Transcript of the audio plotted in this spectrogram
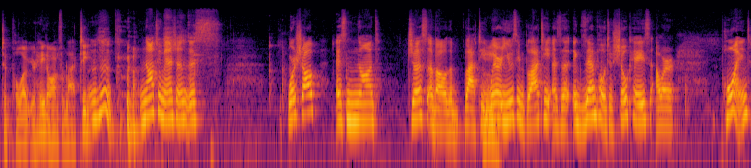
to pull out your hate on for black tea. Mm-hmm. Not to mention, this workshop is not just about the black tea. We're using black tea as an example to showcase our point.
